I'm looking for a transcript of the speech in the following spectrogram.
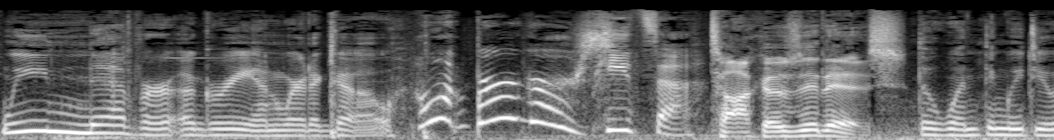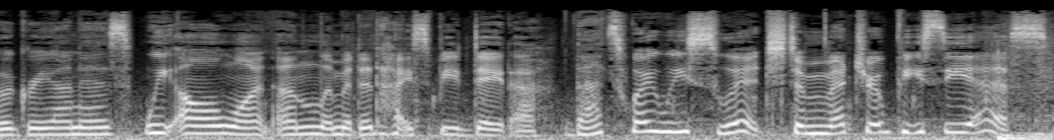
we never agree on where to go. I want burgers, pizza, tacos. It is. The one thing we do agree on is we all want unlimited high speed data. That's why we switched to Metro PCS.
